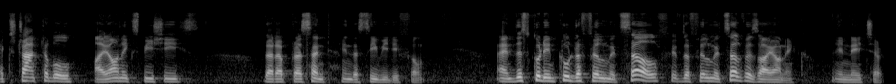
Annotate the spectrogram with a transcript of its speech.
extractable ionic species that are present in the CVD film. And this could include the film itself if the film itself is ionic in nature.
